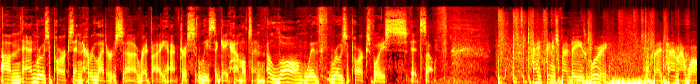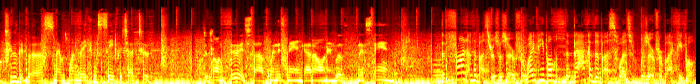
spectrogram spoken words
um, and Rosa Parks in her letters, uh, read by actress LisaGay Hamilton, along with Rosa Parks' voice itself. I had finished my day's work, and by the time I walked to the bus, there was one vacant seat which I took. It was on the third stop when this man got on and was left standing. The front of the bus was reserved for white people, the back of the bus was reserved for black people,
